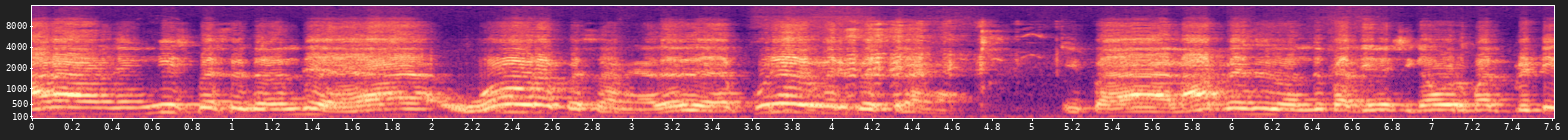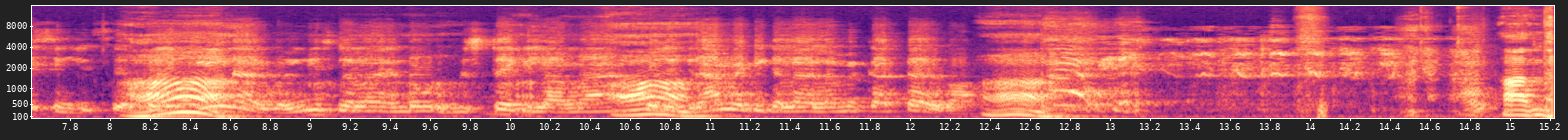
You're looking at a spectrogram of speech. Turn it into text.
ஆனா அவங்க இங்கிலீஷ் பேசுறது வந்து ஓவரா பேசுறாங்க அதாவது புரியாத மாதிரி பேசுறாங்க. இப்ப நான் பேசுறது வந்து பாத்தீங்கன்னா ஒரு மாதிரி பிரிட்டிஷ் இங்கிலீஷ் ஆ. இருக்கும். இங்கிலீஷ்ல எல்லாம் எந்த ஒரு மிஸ்டேக் இல்லாம. கிராமட்டிக்கலா எல்லாமே கரெக்டா இருக்கும். அந்த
